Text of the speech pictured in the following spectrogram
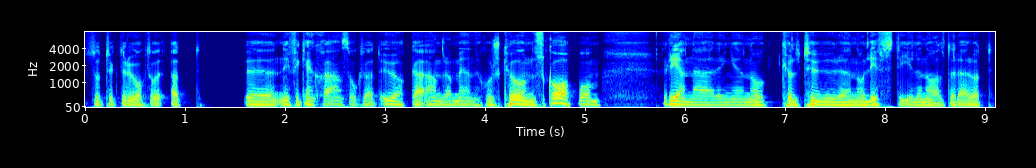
så tyckte du också att eh, ni fick en chans också att öka andra människors kunskap om rennäringen och kulturen och livsstilen och allt det där. Och att,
